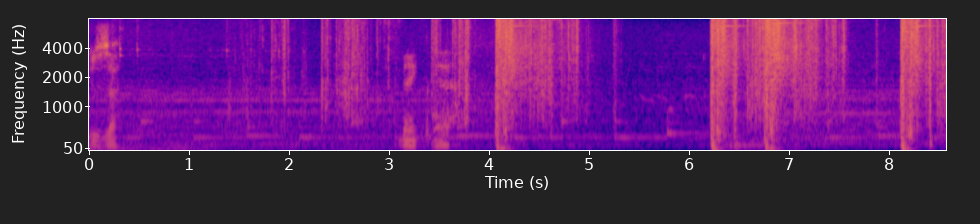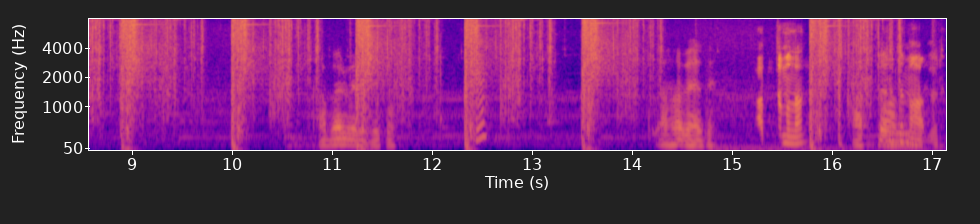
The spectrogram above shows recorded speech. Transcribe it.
Güzel. Bekle. Haber verecek o. Aha verdi. Attı mı lan? Attı Verdi mi haber?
